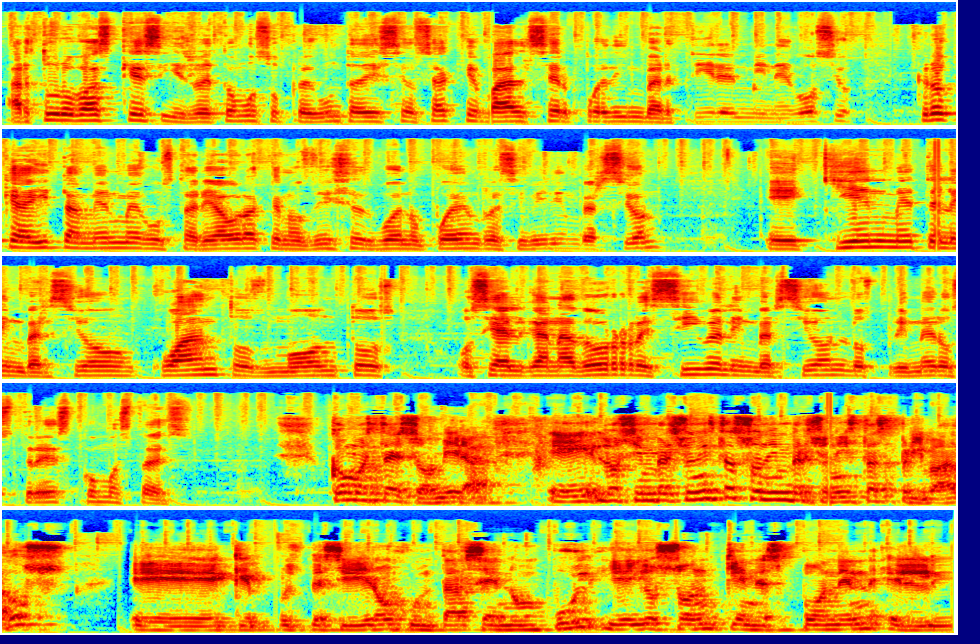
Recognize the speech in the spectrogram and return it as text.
Arturo Vázquez, y retomo su pregunta, dice, o sea que Balser puede invertir en mi negocio. Creo que ahí también me gustaría ahora que nos dices, bueno, pueden recibir inversión. Eh, ¿Quién mete la inversión? ¿Cuántos montos? O sea, el ganador recibe la inversión los primeros tres. ¿Cómo está eso? ¿Cómo está eso? Mira, eh, los inversionistas son inversionistas privados eh, que pues, decidieron juntarse en un pool y ellos son quienes ponen el...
